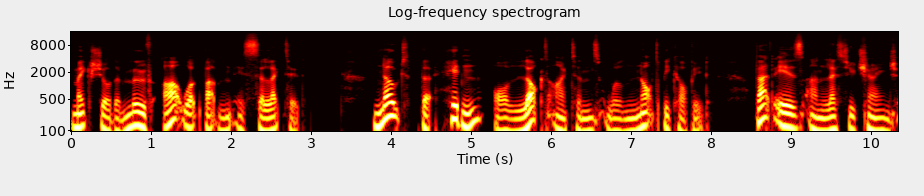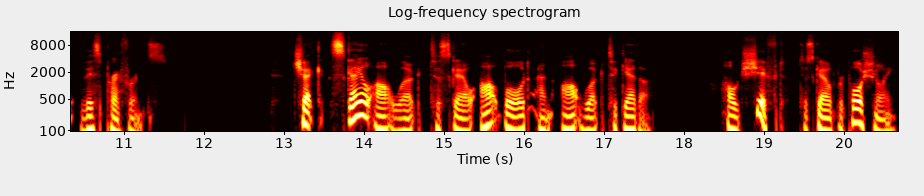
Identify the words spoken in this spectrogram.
make sure the Move Artwork button is selected. Note that hidden or locked items will not be copied. That is, unless you change this preference. Check Scale Artwork to scale artboard and artwork together. Hold Shift to scale proportionally.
